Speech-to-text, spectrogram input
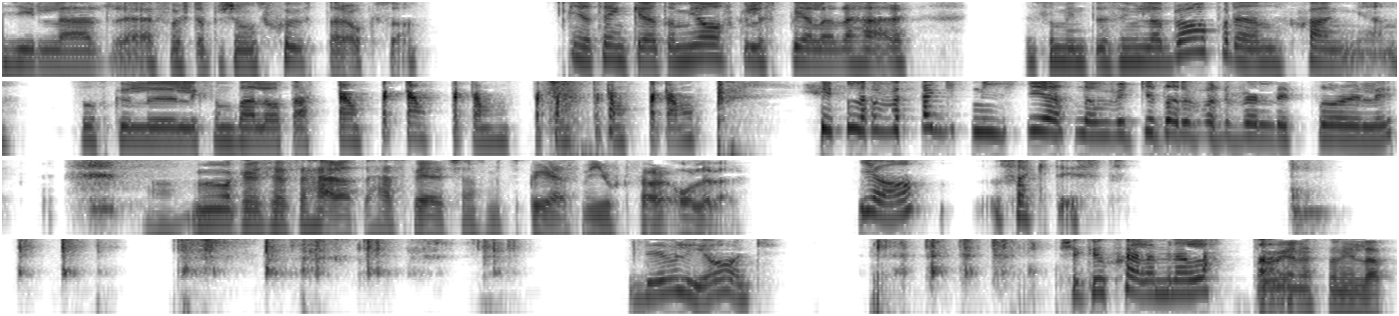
gillar eh, första persons skjutare också. Jag tänker att om jag skulle spela det här som inte är så himla bra på den genren, så skulle det liksom bara låta hela vägen igenom, vilket hade varit väldigt sorgligt. Men man kan ju säga så här att det här spelet känns som ett spel som är gjort för Oliver. Ja, faktiskt. Det är väl jag. Försöker du stjäla mina Tror jag lappar? nästan i lapp.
